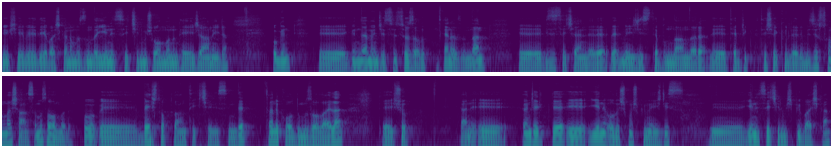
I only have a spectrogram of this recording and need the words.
Büyükşehir Belediye Başkanımızın da yeni seçilmiş olmanın heyecanıyla o gün e, gündem öncesi söz alıp en azından e, bizi seçenlere ve mecliste bulunanlara e, tebrik ve teşekkürlerimizi sunma şansımız olmadı. Bu 5 toplantı içerisinde tanık olduğumuz olaylar e, şu. Yani e, öncelikle e, yeni oluşmuş bir meclis, e, yeni seçilmiş bir başkan.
